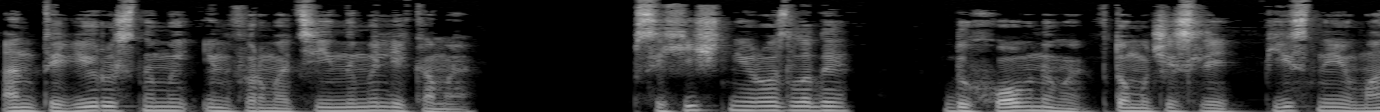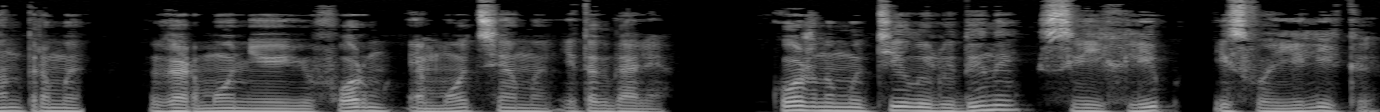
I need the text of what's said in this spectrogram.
антивірусними інформаційними ліками, психічні розлади духовними, в тому числі піснею, мантрами, гармонією форм, емоціями і так далі. Кожному тілу людини свій хліб і свої ліки.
